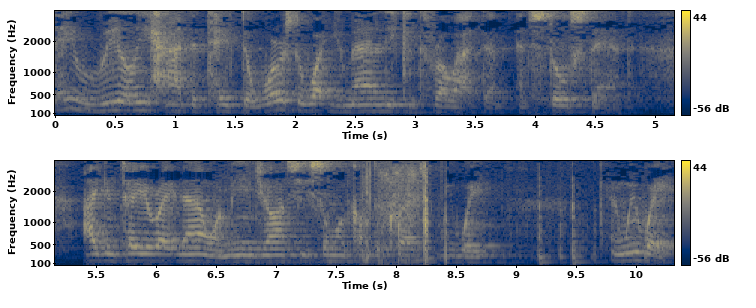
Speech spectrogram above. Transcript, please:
They really had to take the worst of what humanity can throw at them and still stand. I can tell you right now, when me and John see someone come to Christ, we wait. And we wait.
